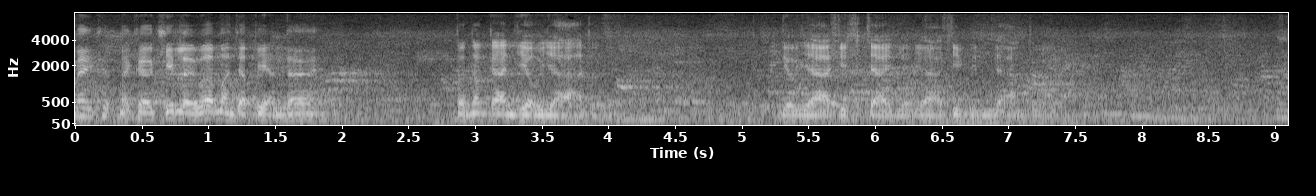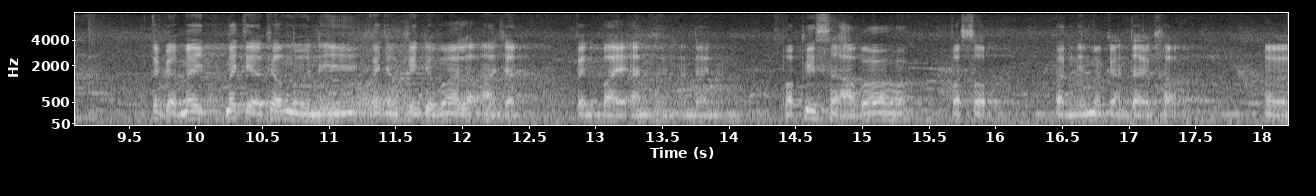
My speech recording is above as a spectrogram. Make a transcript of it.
ไม่ไม่ไม่เคยคิดเลยว่ามันจะเปลี่ยนได้ผมต้องการเยียวยาตัวเอเยียวยาจิตใจเยียวยาจิตวิญญาณตัว ถ้าเกิดไม่ไม่เจอเครื่องมือนี้ ก็ยังคิดอยู่ว่าเราอาจจะเป็นไปอันหนึ่งอันใดหนึ่งเพราะพี่สาวก็ประสบแบบนี้เหมือนกันแต่เขาเออ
